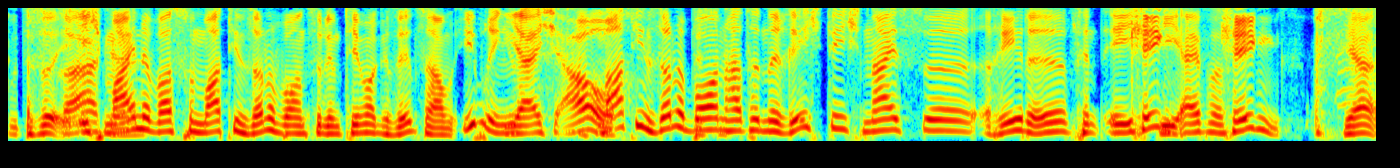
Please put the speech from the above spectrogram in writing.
gute Also Frage. ich meine, was von Martin Sonneborn zu dem Thema gesehen zu haben. Übrigens, ja, ich auch. Martin Sonneborn Das- hatte eine richtig nice Rede, finde ich, King, die einfach, King. ja,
